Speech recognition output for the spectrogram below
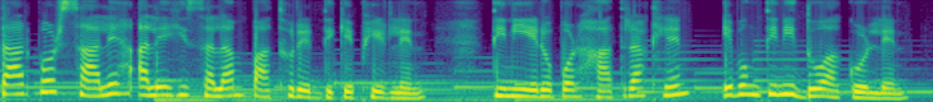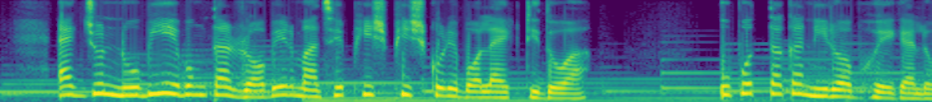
তারপর সালেহ আলহি সালাম পাথরের দিকে ফিরলেন। তিনি এর ওপর হাত রাখলেন এবং তিনি দোয়া করলেন। একজন নবী এবং তার রবের মাঝে ফিসফিস করে বলা একটি দোয়া। উপত্যকা নীরব হয়ে গেল।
